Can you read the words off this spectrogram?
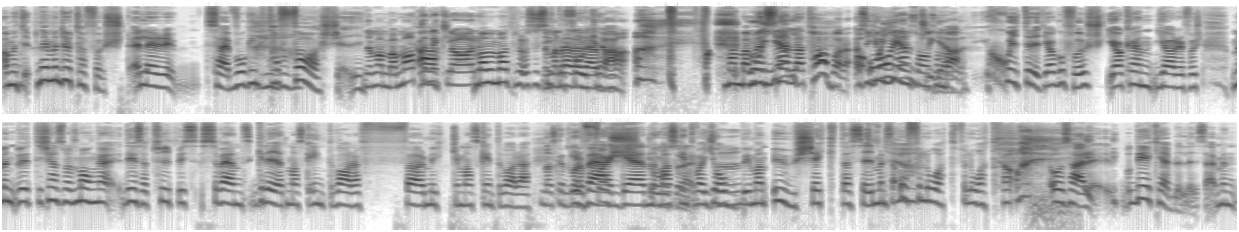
Ja men typ, nej men du tar först. Eller så här, våga inte ta för sig. När man bara, maten är klar. Man, maten är klar och så sitter man alla där och bara Man bara, men snälla ta bara. Alltså, och jag är en sån som bara skiter i det. Jag går först, jag kan göra det först. Men vet, det känns som att många, det är en så här typisk svensk grej att man ska inte vara för mycket, man ska inte vara Man ska inte i vara först vägen, man ska inte vara jobbig, man ursäktar sig. Man är såhär, åh förlåt, förlåt. Och, så här, och det kan jag bli lite så här, men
